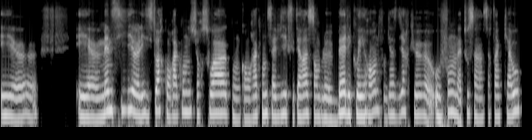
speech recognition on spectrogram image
et, et même si les histoires qu'on raconte sur soi, qu'on, quand on raconte sa vie, etc., semblent belles et cohérentes, il faut bien se dire qu'au fond, on a tous un certain chaos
